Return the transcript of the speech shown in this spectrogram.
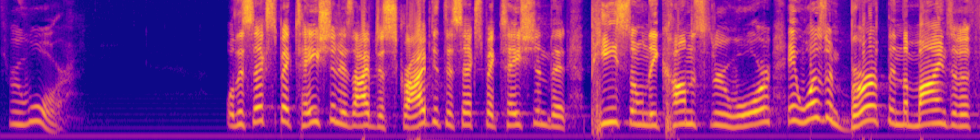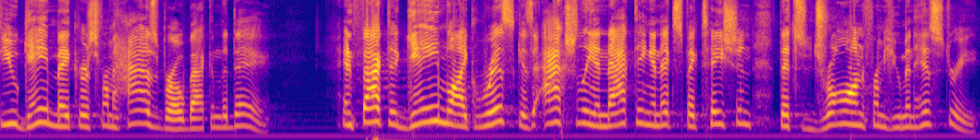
through war. Well, this expectation, as I've described it, this expectation that peace only comes through war, it wasn't birthed in the minds of a few game makers from Hasbro back in the day. In fact, a game like Risk is actually enacting an expectation that's drawn from human history.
